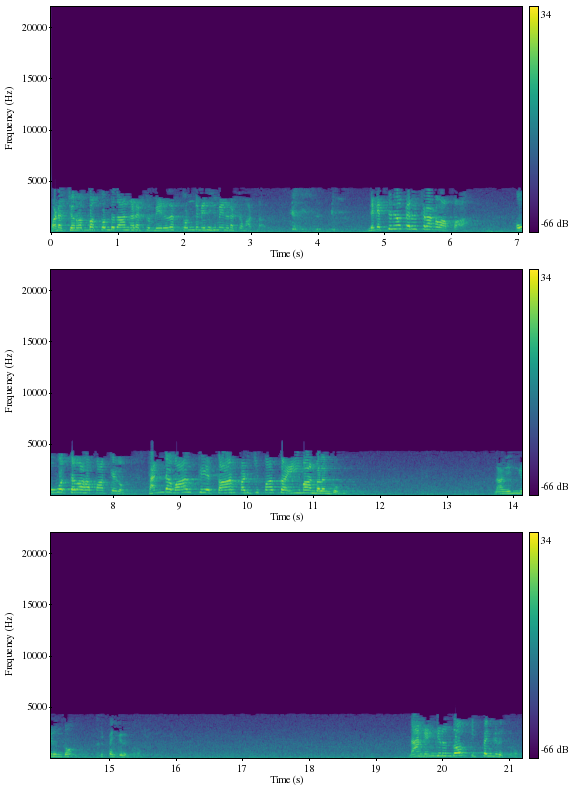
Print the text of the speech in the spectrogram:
படைச்ச ரப்ப கொண்டுதான் நடக்கும் வேறு எதை கொண்டும் எதுவுமே நடக்க மாட்டார் இன்னைக்கு எத்தனையோ பேர் இருக்கிறாங்க வாப்பா. ஒவ்வொருத்தராக பார்க்கலும் தண்ட வாழ்க்கையை தான் படிச்சு பார்த்தா ஈமான் வழங்கும் நாங்க எங்கிருந்தோம்? இப்ப எங்க இருக்கிறோம் நாங்க எங்கிருந்தோம்? இப்ப எங்க இருக்கிறோம்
